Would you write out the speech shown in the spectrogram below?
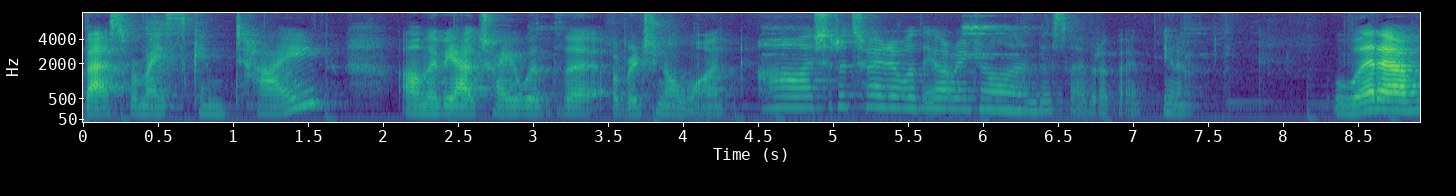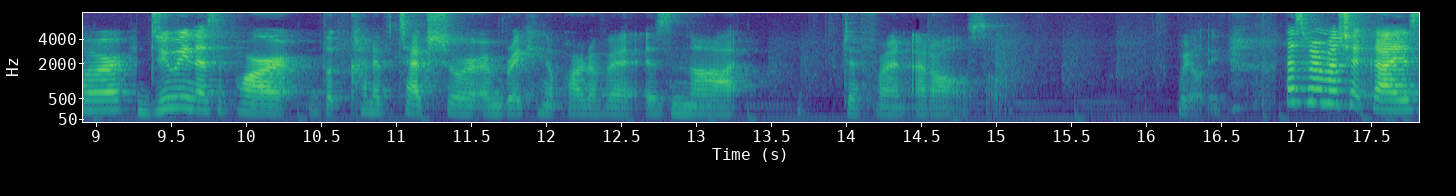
best for my skin type. Uh, maybe I'll try it with the original one. Oh, I should have tried it with the original on this side, but okay, you know whatever. Doing this apart, the kind of texture and breaking apart of it is not different at all, so really. That's pretty much it, guys.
